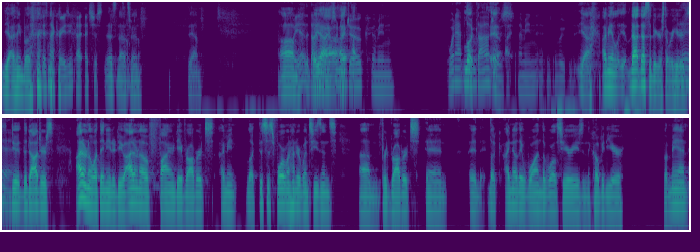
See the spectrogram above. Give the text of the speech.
Yeah, I think both. isn't that crazy? I, it's just That's nuts, man. Damn. Um, But yeah, the Diamondbacks yeah, are no I- I- joke. I, mean, what happened Look, to the Dodgers? I, mean, uh, we, yeah, I mean that that's the bigger story here, Yeah. dude. The Dodgers. I don't know what they need to do. I don't know if firing Dave Roberts. I mean, look, this is four 100 win seasons um, for Roberts, and and look, I know they won the World Series in the COVID year, but man,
